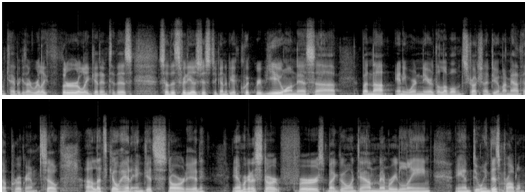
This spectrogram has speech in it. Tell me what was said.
okay? Because I really thoroughly get into this. So this video is just going to be a quick review on this uh, but not anywhere near the level of instruction I do in my Math Help program. So uh, let's go ahead and get started. And we're going to start first by going down memory lane and doing this problem.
